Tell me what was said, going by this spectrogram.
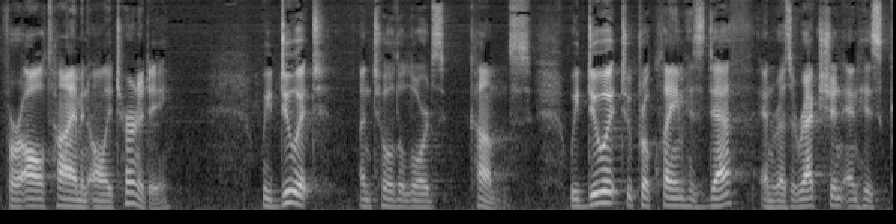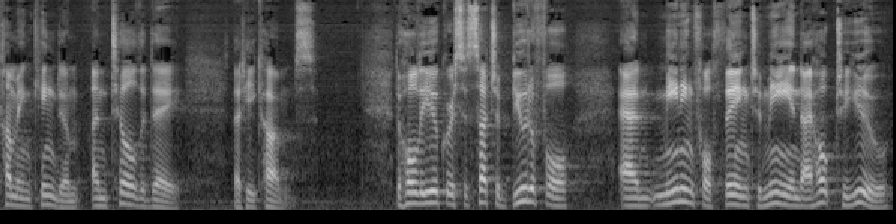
for all time and all eternity. We do it until the Lord's comes. We do it to proclaim his death and resurrection and his coming kingdom until the day that he comes. The Holy Eucharist is such a beautiful and meaningful thing to me, and I hope to you,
